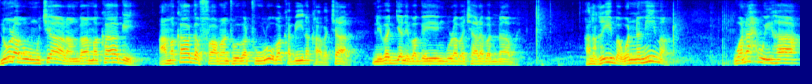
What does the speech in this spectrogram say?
Nolaba omukyala nga amaka ge amaka gaffe abantu we batuula oba kabiina kabakyala ne bajja ne bageyengula bakyala bannaabwe. Alghiba wanamiima wanahwiha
